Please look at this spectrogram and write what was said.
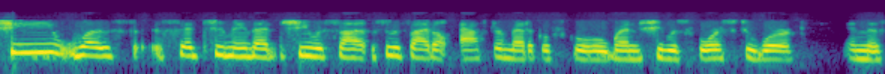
She was said to me that she was suicidal after medical school when she was forced to work in this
